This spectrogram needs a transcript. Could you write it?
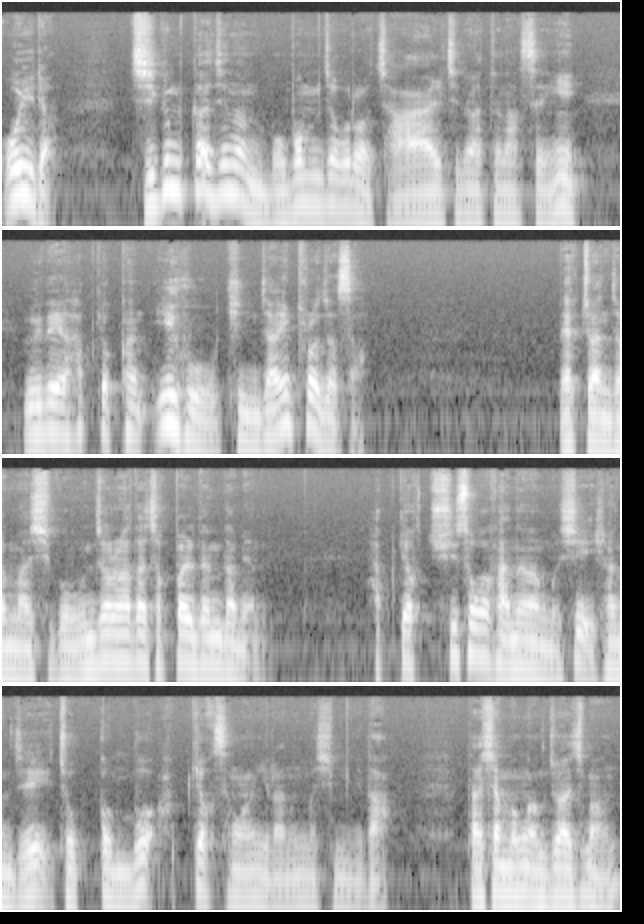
오히려 지금까지는 모범적으로 잘 지내왔던 학생이 의대에 합격한 이후 긴장이 풀어져서 맥주 한 잔 마시고 운전을 하다 적발된다면 합격 취소가 가능한 것이 현재의 조건부 합격 상황이라는 것입니다. 다시 한번 강조하지만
